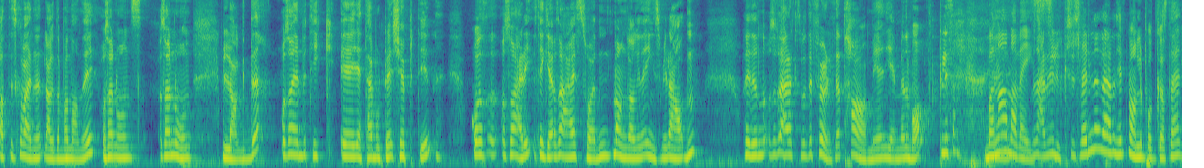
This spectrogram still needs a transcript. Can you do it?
at det skal være lagd av bananer, og så har noen, og så har noen lagd det. Og så har en butikk eh, rett her borte kjøpt inn. Og, så- og så, er det, så tenker jeg, og så har jeg så jeg den mange ganger, det er ingen som ville ha den. Så det er ikke som at det føles som jeg tar med hjem en valp. Liksom. Bananaveis. Men er det luksusfellen, eller er det en helt vanlig podkast her?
